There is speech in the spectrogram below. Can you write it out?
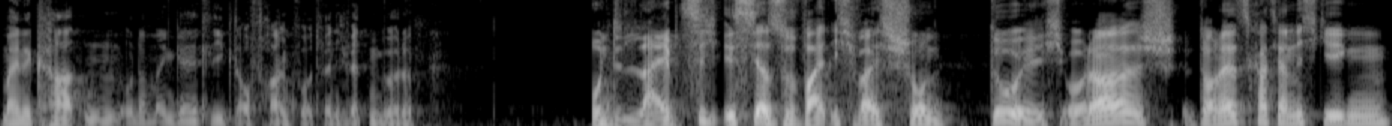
meine Karten oder mein Geld liegt auf Frankfurt, wenn ich wetten würde. Und Leipzig ist ja, soweit ich weiß, schon durch, oder? Donetsk hat ja nicht gegen.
